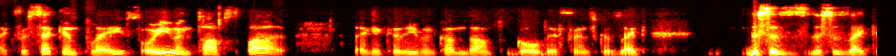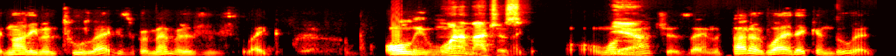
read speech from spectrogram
like for second place or even top spot. Like it could even come down to goal difference because like this is this is like not even two legs. Remember, this is like only One one, of matches. like, one Yeah. matches. And Paraguay, they can do it.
